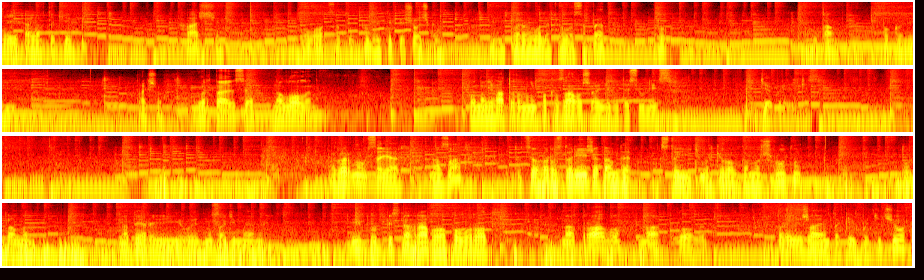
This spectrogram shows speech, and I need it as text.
заїхав я в такі хащі, болотце, тут буду йти пішочком і переводити велосипед вон там по колії. Так що вертаюся на Лолен. По навігатору мені показало, що я їду десь у ліс, в якісь. Вернувся я назад до цього роздоріжжя, там де стоїть маркировка маршруту. Вон там на, на дереві її видно ззаді мене. І тут після Грабова поворот направо на Лолин. Переїжджаємо такий потічок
